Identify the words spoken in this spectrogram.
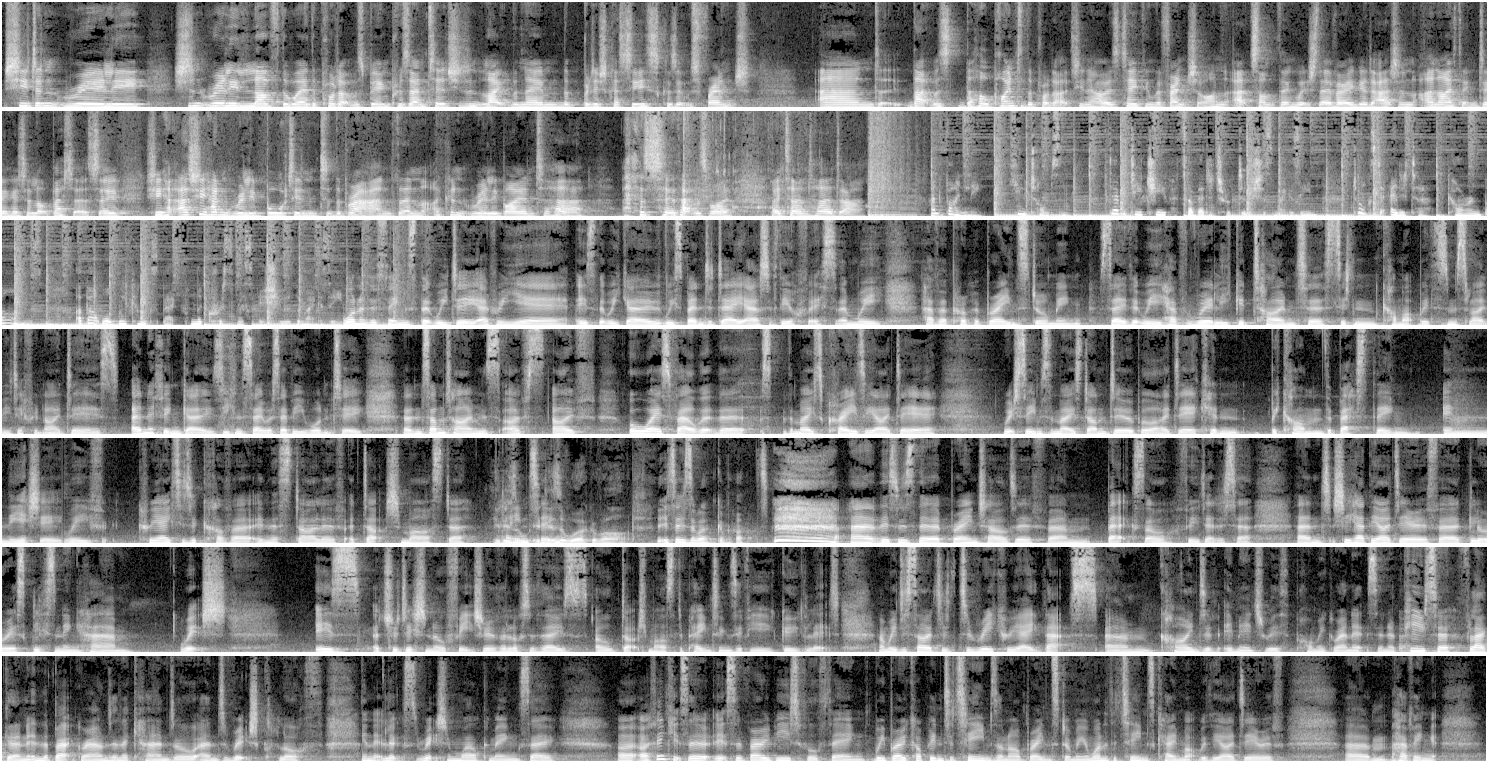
she didn't really she didn't really love the way the product was being presented. She didn't like the name the British Cassis because it was French. And that was the whole point of the product. You know, I was taking the French on at something which they're very good at, and, and I think doing it a lot better. So she, as she hadn't really bought into the brand, then I couldn't really buy into her. so that was why I turned her down. And finally, Hugh Thompson, Deputy Chief Sub Editor of Delicious Magazine, talks to editor Karen Barnes about what we can expect from the Christmas issue of the magazine. One of the things that we do every year is that we go, we spend a day out of the office and we have a proper brainstorming so that we have really good time to sit and come up with some slightly different ideas. Anything goes. You can say whatever you want to. And sometimes I've I've always felt that the the most crazy idea which seems the most undoable idea can become the best thing in the issue. We've created a cover in the style of a Dutch master It is, a, it is a work of art. It is a work of art. Uh, this was the brainchild of um, Bex, our food editor, and she had the idea of a glorious glistening ham, which is a traditional feature of a lot of those old Dutch master paintings if you Google it. And we decided to recreate that um, kind of image with pomegranates and a pewter flagon in the background and a candle and rich cloth. And it looks rich and welcoming. So uh, I think it's a it's a very beautiful thing. We broke up into teams on our brainstorming, and one of the teams came up with the idea of um, having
